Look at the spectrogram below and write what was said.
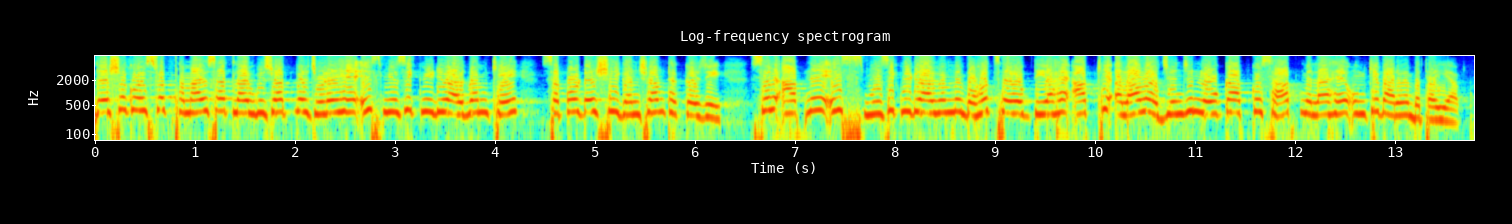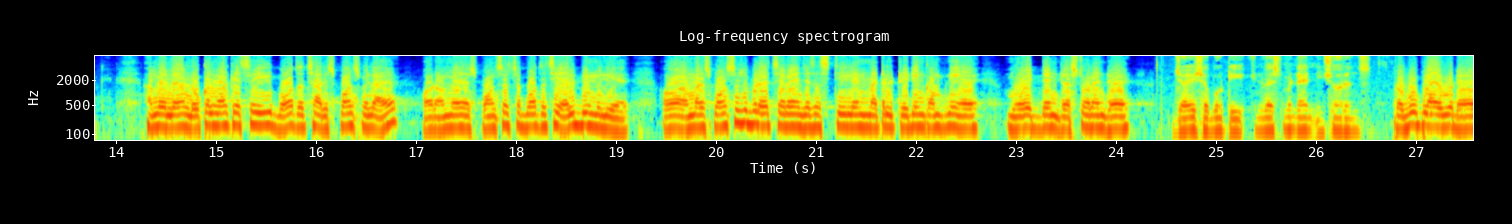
दर्शकों इस वक्त हमारे साथ लाइव गुजरात पर जुड़े हैं। इस म्यूज़िक वीडियो एल्बम के सपोर्टर श्री घनश्याम ठक्कर जी। सर आपने इस म्यूज़िक वीडियो एल्बम में बहुत सहयोग दिया है। आपके अलावा जिन जिन लोगों का आपको साथ मिला है, उनके बारे में बताइए आप। हमें ल- लोकल मार्केट से ही बहुत अच्छा रिस्पांस मिला है और हमें स्पॉन्सर से बहुत अच्छी हेल्प भी मिली है और हमारे स्पॉन्सर भी बड़े अच्छे रहे हैं जैसे steel and metal trading company है मोहित डेन रेस्टोरेंट है जय शबोटी investment and insurance Prabhu plywood है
